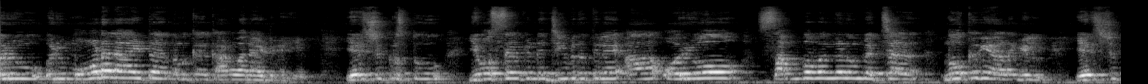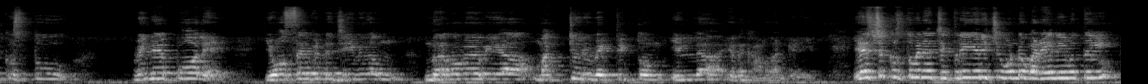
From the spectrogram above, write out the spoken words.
ഒരു ഒരു മോഡലായിട്ട് നമുക്ക് കാണുവാനായിട്ട് കഴിയും. യേശു ക്രിസ്തു യോസേഫിന്റെ ജീവിതത്തിലെ ആ ഓരോ സംഭവങ്ങളും വെച്ച് നോക്കുകയാണെങ്കിൽ യേശുക്രിസ്തുവിനെ പോലെ യോസേഫിന്റെ ജീവിതം നിറവേറിയ മറ്റൊരു വ്യക്തിത്വം ഇല്ല എന്ന് കാണുവാൻ കഴിയും. യേശുക്രിസ്തുവിനെ ചിത്രീകരിച്ചുകൊണ്ട് പഴയ നിയമത്തിൽ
